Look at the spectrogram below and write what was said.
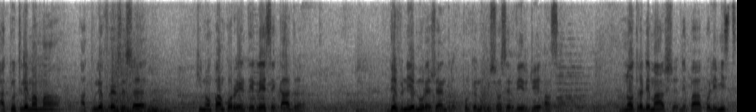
à toutes les mamans, à tous les frères et sœurs qui n'ont pas encore réintégré ces cadres, de venir nous rejoindre pour que nous puissions servir Dieu ensemble. Notre démarche n'est pas polémiste,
